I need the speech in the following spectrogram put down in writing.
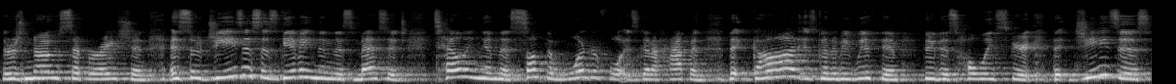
There's no separation. And so Jesus is giving them this message, telling them that something wonderful is going to happen, that God is going to be with them through this Holy Spirit, that Jesus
